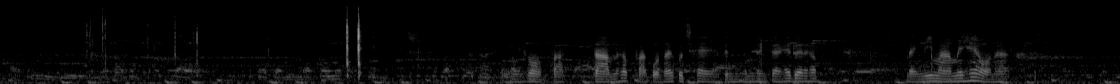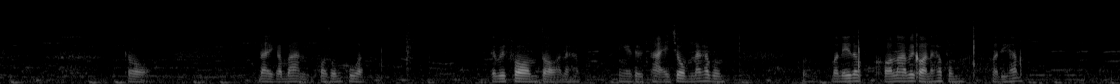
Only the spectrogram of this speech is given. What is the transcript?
อะยังไงก็ฝากติดตามนะครับ ฝากกดไลค์กดแชร์เป็นกำลังใจให้ด้วยนะครับ แหล่งนี้มาไม่แห้วนะฮะก็ ได้กลับบ้านพอสมควรเดี๋ยวไปฟอร์มต่อนะครับยังไงเดี๋ยวถ่ายชมนะครับผม วันนี้ต้องขอลาไปก่อนนะครับผม สวัสดีครับ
